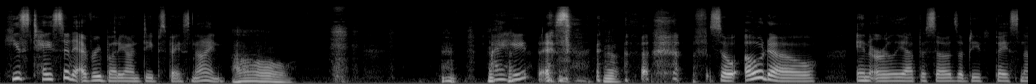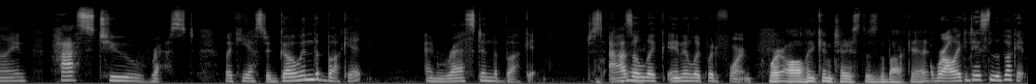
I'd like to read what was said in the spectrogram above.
He's tasted everybody on Deep Space Nine. oh. I hate this. Yeah. So Odo in early episodes of Deep Space 9 has to rest. Like he has to go in the bucket and rest in the bucket. Just as a Okay. lick in a liquid form. Where all he can taste is the bucket. where all he can taste is the bucket.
